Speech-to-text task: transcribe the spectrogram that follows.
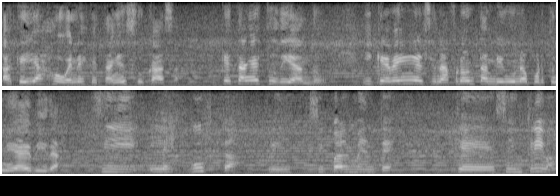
a aquellas jóvenes que están en su casa, que están estudiando y que ven en el Senafrón también una oportunidad de vida? Si les gusta principalmente que se inscriban,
